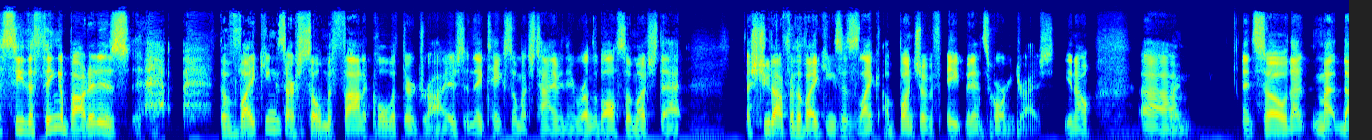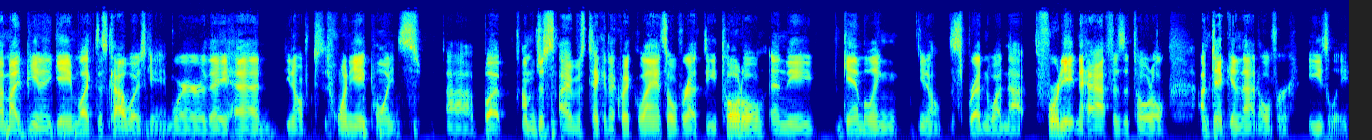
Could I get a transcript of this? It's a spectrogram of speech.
See, the thing about it is, the Vikings are so methodical with their drives, and they take so much time, and they run the ball so much that a shootout for the Vikings is like a bunch of eight-minute scoring drives. You know, um, and so that might, that might be in a game like this Cowboys game where they had you know 28 points. Uh, but I'm just I was taking a quick glance over at the total and the gambling, you know, the spread and whatnot. 48 and a half is the total. I'm taking that over easily.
